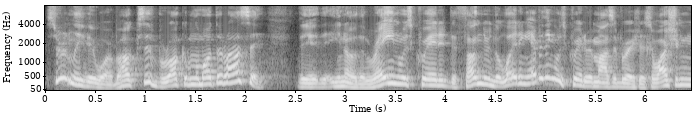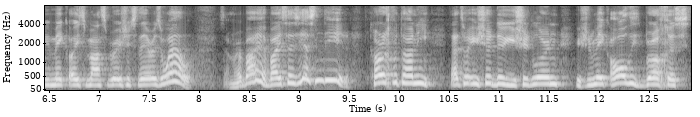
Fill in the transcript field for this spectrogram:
Certainly they were. B'Haksiv Barakam Lamotarase. The, the, you know, the rain was created, the thunder and the lighting, everything was created by Masabereshis. So why shouldn't we make Oisem Masabereshis there as well? Some Rabbi, Rabbi says, yes, indeed. Karach that's what you should do. You should learn, you should make all these brachas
